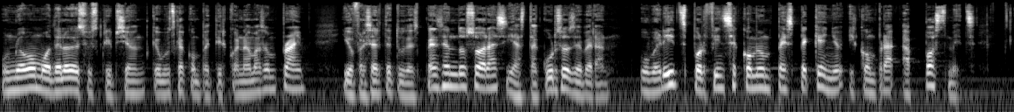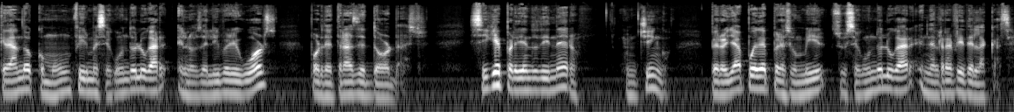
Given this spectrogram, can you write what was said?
un nuevo modelo de suscripción que busca competir con Amazon Prime y ofrecerte tu despensa en dos horas y hasta cursos de verano. Uber Eats por fin se come un pez pequeño y compra a Postmates, quedando como un firme segundo lugar en los Delivery Wars por detrás de DoorDash. Sigue perdiendo dinero, un chingo, pero ya puede presumir su segundo lugar en el refri de la casa.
